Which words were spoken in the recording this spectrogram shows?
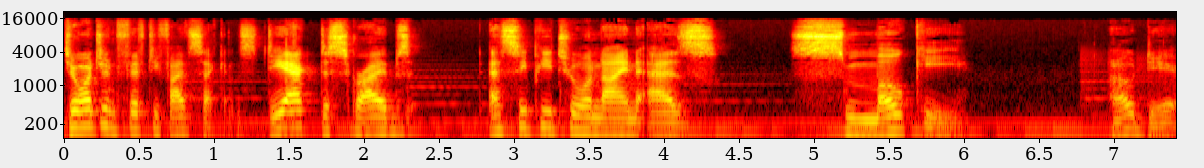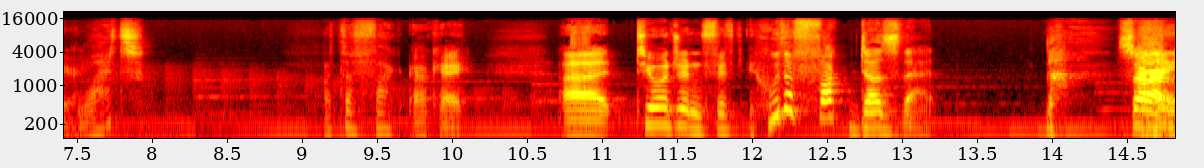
255 seconds. Deact describes SCP 209 as smoky. oh dear. What? What the fuck? Okay. Uh, 250. Who the fuck does that? Sorry.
